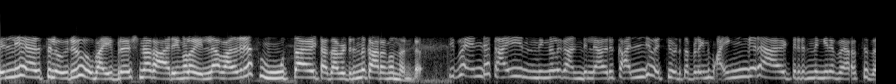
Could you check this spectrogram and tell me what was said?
വലിയ കാര്യത്തിൽ ഒരു വൈബ്രേഷനോ കാര്യങ്ങളോ ഇല്ല വളരെ സ്മൂത്ത് ആയിട്ട് അത് അവിടെ ഇരുന്ന് കറങ്ങുന്നുണ്ട്. ഇപ്പൊ എന്റെ കൈ നിങ്ങൾ കണ്ടില്ല ഒരു കല്ല് വെച്ച് കൊടുത്തപ്പോഴേക്കും ഭയങ്കരമായിട്ടിരുന്ന് ഇങ്ങനെ വിറച്ചത്.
